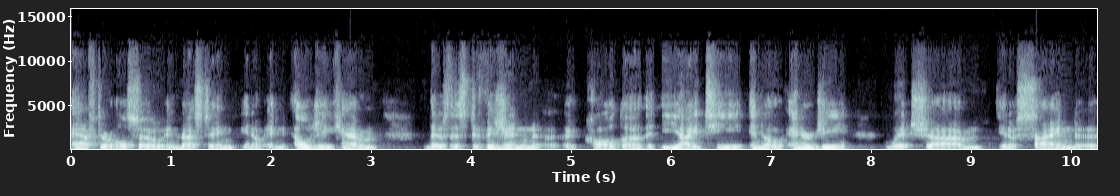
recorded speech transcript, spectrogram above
After also investing, you know, in LG Chem, there's this division uh, called uh, the EIT Inno Energy, which um, you know signed a,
